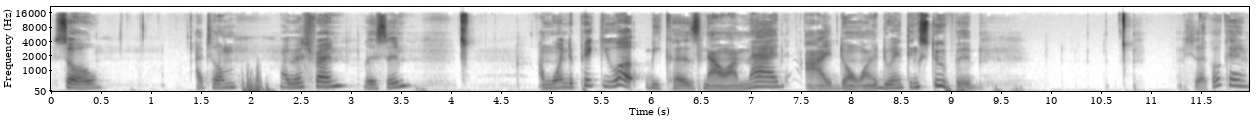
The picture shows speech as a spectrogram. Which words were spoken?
So I told my best friend, listen, I'm going to pick you up because now I'm mad. I don't want to do anything stupid. She's like, okay.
